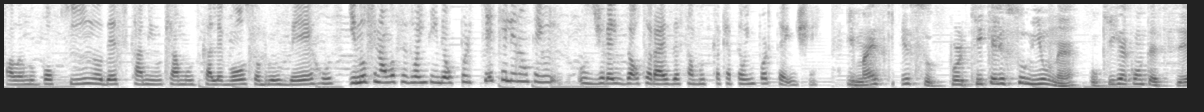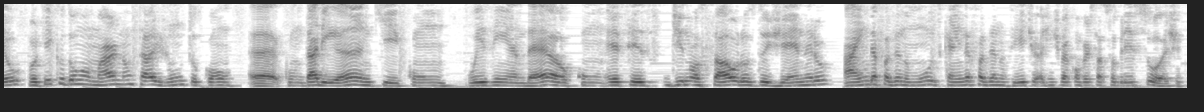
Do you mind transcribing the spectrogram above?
falando um pouquinho desse caminho que a música levou, sobre os erros. E no final vocês vão entender o porquê que ele não tem os direitos autorais dessa música que é tão importante. E mais que isso, por que, que ele sumiu, né? O que, que aconteceu? Por que, que o Dom Omar não tá junto com, é, com Darian, com Wisin Yandel, com esses dinossauros do gênero, ainda fazendo música, ainda fazendo vídeo. A gente vai conversar sobre isso hoje.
